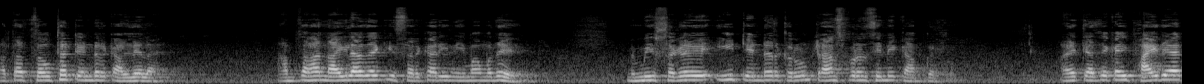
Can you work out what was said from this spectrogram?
आता चौथं टेंडर काढलेला आहे. आमचा हा नाईलाज आहे की सरकारी नियमामध्ये मी सगळे ई टेंडर करून ट्रान्सपरन्सीने काम करतो. आणि त्याचे काही फायदे आहेत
